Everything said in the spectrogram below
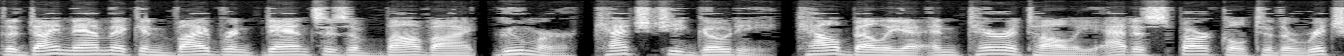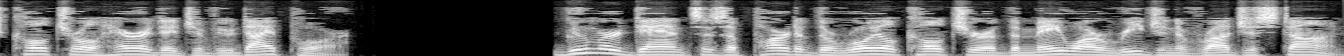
The dynamic and vibrant dances of Bhavai, Ghumar, Kachchi Godi, Kalbelia and Taratali add a sparkle to the rich cultural heritage of Udaipur. Ghumar dance is a part of the royal culture of the Mewar region of Rajasthan.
